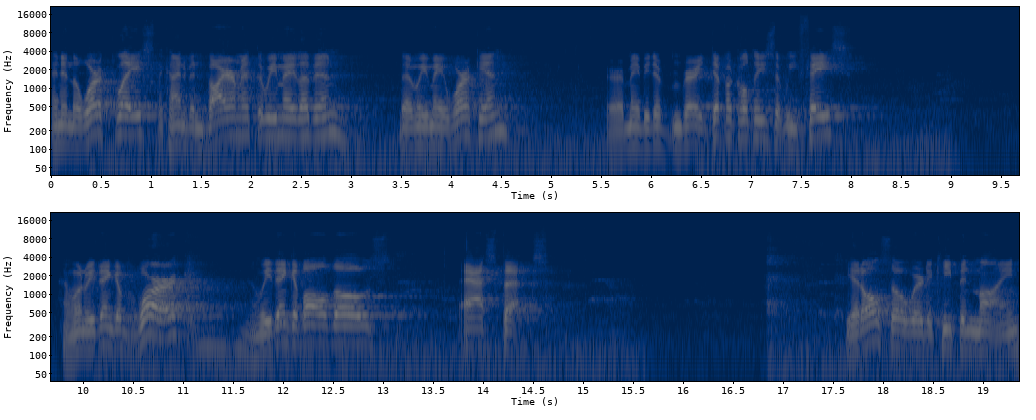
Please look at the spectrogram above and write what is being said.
and in the workplace, the kind of environment that we may live in, that we may work in. There may be different very difficulties that we face. And when we think of work, and we think of all those aspects. Yet also, we're to keep in mind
